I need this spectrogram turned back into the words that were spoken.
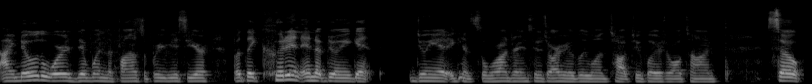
I know the Warriors did win the finals the previous year, but they couldn't end up doing it doing it against LeBron James, who's arguably one of the top two players of all time. So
